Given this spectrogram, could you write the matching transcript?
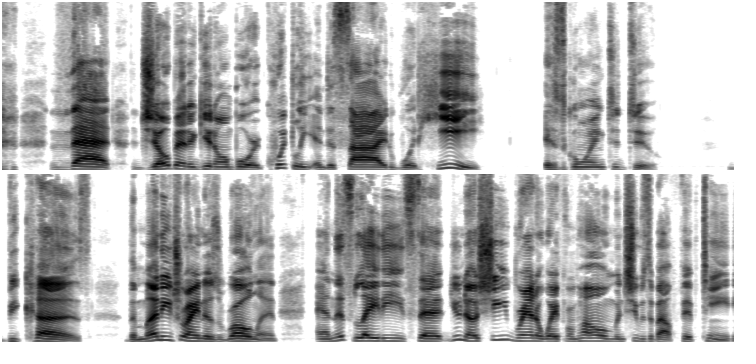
that joe better get on board quickly and decide what he is going to do because the money train is rolling. And this lady said, you know, she ran away from home when she was about 15.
